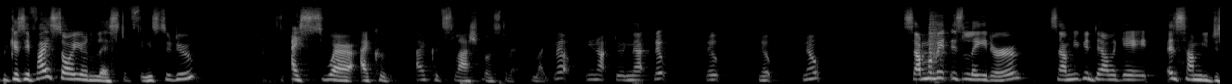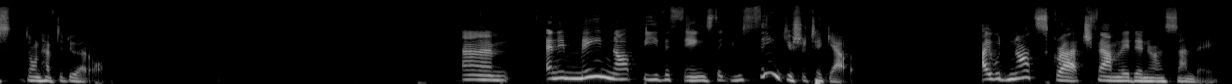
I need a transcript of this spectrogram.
because if I saw your list of things to do, I swear I could I could slash most of it. I'm like, no, you're not doing that. Nope, nope, nope, nope. Some of it is later, some you can delegate, and some you just don't have to do at all. Um, and it may not be the things that you think you should take out. I would not scratch family dinner on Sunday.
